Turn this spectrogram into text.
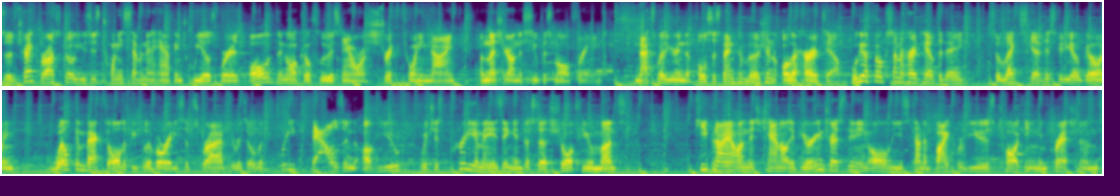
So the Trek Roscoe uses 27 and a half inch wheels, whereas all of the Norco fluids now are strict 29, unless you're on the super small frames. And that's whether you're in the full suspension version or the hardtail. We're gonna focus on the hardtail today, so let's get this video going. Welcome back to all the people who have already subscribed. There is over 3,000 of you, which is pretty amazing in just a short few months. Keep an eye out on this channel if you're interested in all these kind of bike reviews, talking, impressions.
